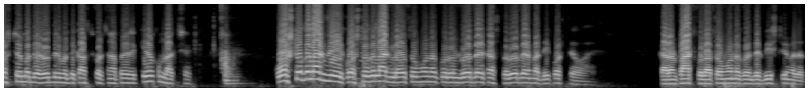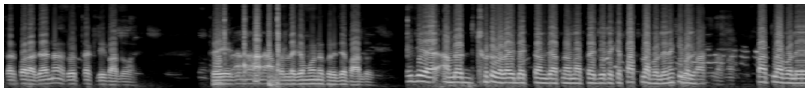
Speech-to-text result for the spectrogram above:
কষ্টের মধ্যে রোদের মধ্যে কাজ করছেন আপনাদের কীরকম লাগছে? কষ্ট তো লাগবে কষ্ট তো লাগলেও তো মনে করুন রোদের কাজ তো রোদের মধ্যেই করতে হয়। কারণ পাটকোলা তো মনে করুন যে বৃষ্টির মধ্যে তো আর করা যায় না রোদ থাকলেই ভালো হয়। তো এই জন্য আমরা লাগে মনে করি যে ভালো এই যে আমরা ছোটবেলায় দেখতাম যে আপনার মাথায় যেটাকে পাতলা বলে নাকি বলে? পাতলা বলে।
